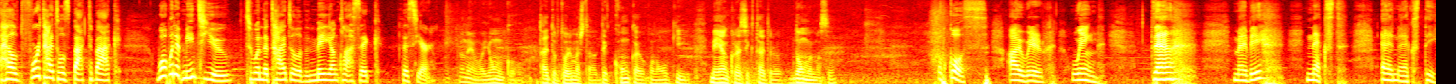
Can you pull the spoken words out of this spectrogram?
held four titles back to back. What would it mean to you to win the title of the Mae Young Classic this year? 去年は4個タイトル取りました。で、今回はこの大きいメイヤンクラシックタイトル、どう思います Of course, I will win. Then, maybe next NXT.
